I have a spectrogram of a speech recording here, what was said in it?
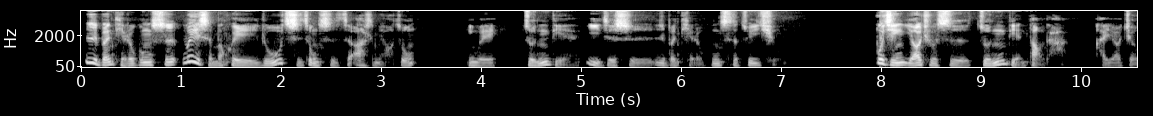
日本铁路公司为什么会如此重视这二十秒钟？因为准点一直是日本铁路公司的追求。不仅要求是准点到达，还要求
